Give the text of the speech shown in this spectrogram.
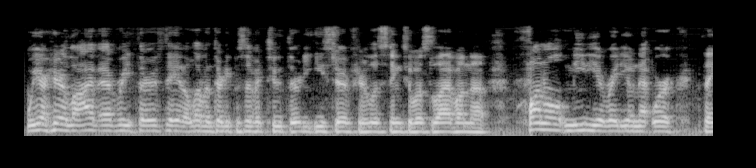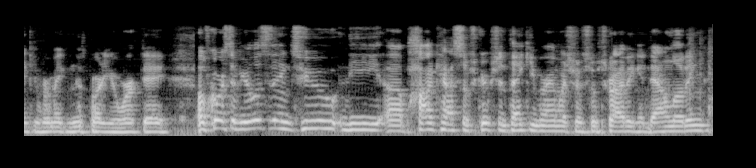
We are here live every Thursday at 11:30 Pacific, 2:30 Eastern. If you're listening to us live on the Funnel Media Radio Network, thank you for making this part of your workday. Of course, if you're listening to the uh, podcast subscription, thank you very much for subscribing and downloading. Uh,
